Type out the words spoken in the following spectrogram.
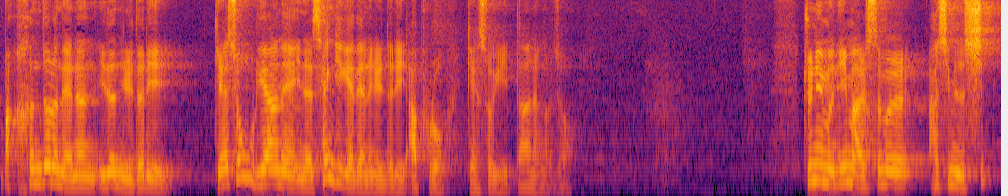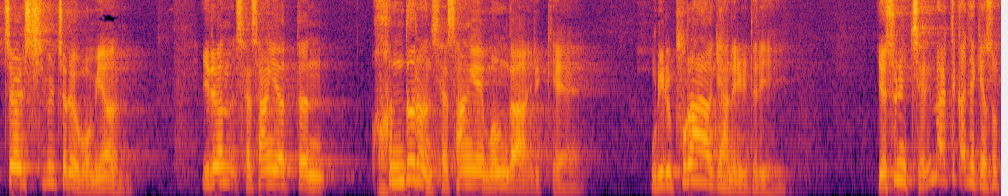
막 흔들어내는 이런 일들이 계속 우리 안에 생기게 되는 일들이 앞으로 계속 있다는 거죠. 주님은 이 말씀을 하시면서 10절, 11절에 보면 이런 세상의 어떤 흔드는 세상에 뭔가 이렇게 우리를 불안하게 하는 일들이 예수님 재림할 때까지 계속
